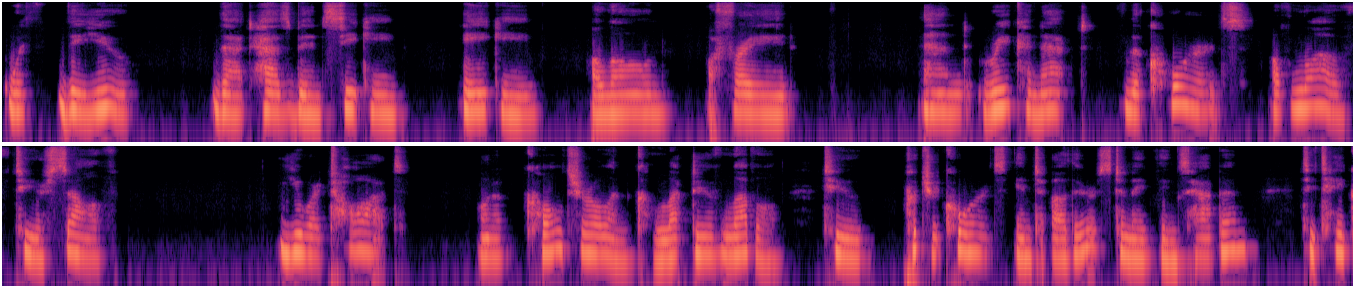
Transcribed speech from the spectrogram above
with the you that has been seeking, aching, alone, afraid, and reconnect the cords of love to yourself. You are taught on a cultural and collective level to put your cords into others to make things happen, to take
